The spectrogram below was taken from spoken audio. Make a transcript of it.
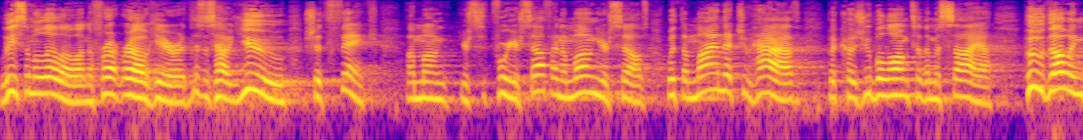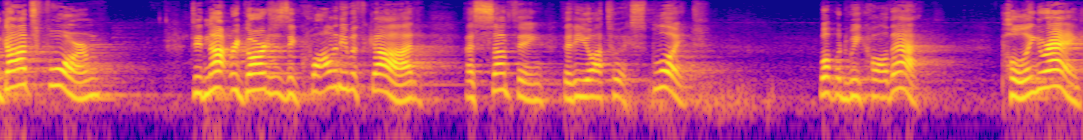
Lisa Malillo on the front row here, this is how you should think among your, for yourself and among yourselves with the mind that you have because you belong to the Messiah, who, though in God's form, did not regard his equality with God as something that he ought to exploit. What would we call that? Pulling rank.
